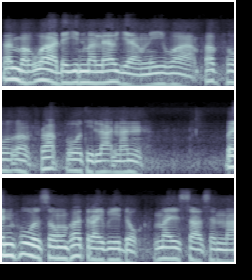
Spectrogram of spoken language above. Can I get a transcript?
ท่านบอกว่าได้ยินมาแล้วอย่างนี้ว่าพระโพพระโพธิละนั้น เป็นผู้ทรงพระไตรปิฎกในศาสนา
